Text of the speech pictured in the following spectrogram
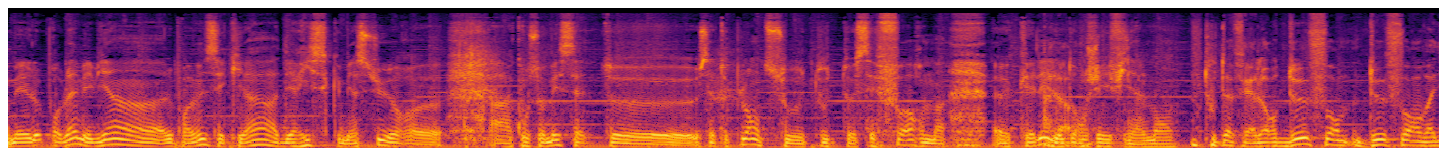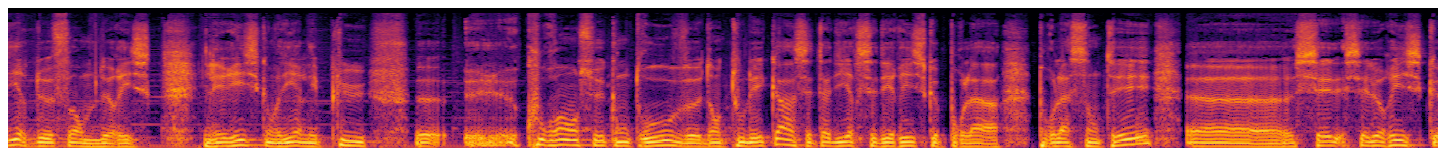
mais le problème, eh bien, le problème c'est qu'il y a des risques bien sûr euh, à consommer cette euh, cette plante sous toutes ses formes. Euh, quel est le danger finalement? Tout à fait. Alors deux formes, deux formes, on va dire deux formes de risques. Les risques, on va dire les plus courants, ceux qu'on trouve dans tous les cas, c'est-à-dire c'est des risques pour la pour la santé. Euh, c'est le risque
